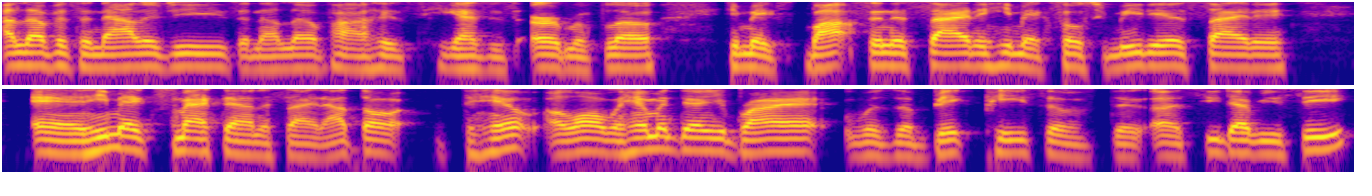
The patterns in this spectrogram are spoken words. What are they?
I love his analogies and I love how his he has his urban flow. He makes boxing exciting. He makes social media exciting. and he makes SmackDown exciting. I thought him, along with him and Daniel Bryan, was a big piece of the uh, CWC,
